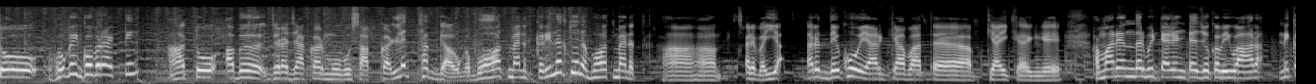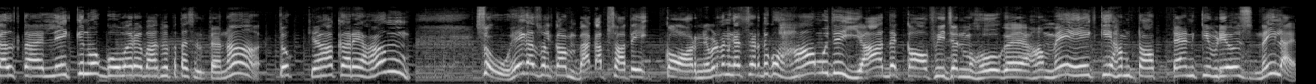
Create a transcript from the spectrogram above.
तो हो गई गोबर एक्टिंग हाँ तो अब जरा जाकर मुँह साफ़ कर ले थक गया होगा। बहुत मेहनत करी ना तूने बहुत मेहनत। हाँ हाँ। अरे भैया अरे देखो यार, क्या बात है, आप क्या ही कहेंगे। हमारे अंदर भी टैलेंट है जो कभी बाहर निकलता है, लेकिन वो गोबर है, बाद में पता चलता है ना। तो क्या करें हम? So hey guys welcome back आप साथ एक और नेवर बन गए सर देखो हाँ मुझे याद है, काफ़ी जन्म हो गए हमें कि हम टॉप टेन की वीडियोस नहीं लाए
